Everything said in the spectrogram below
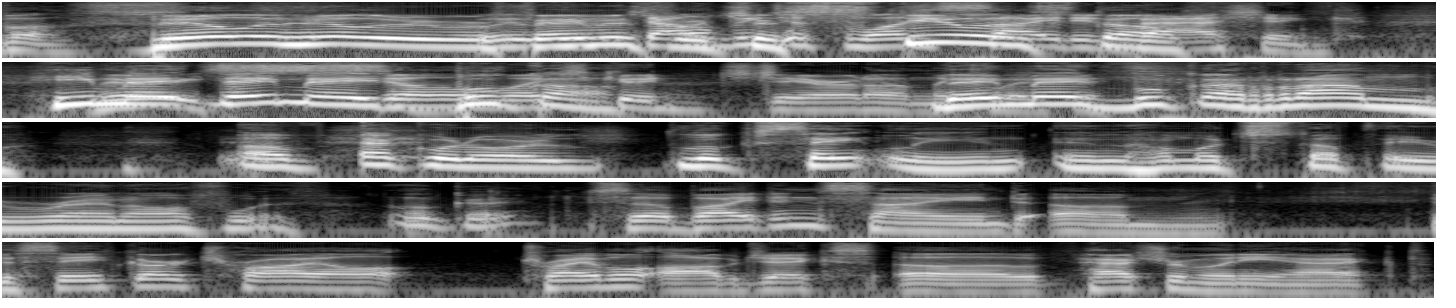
both. Bill and Hillary were We- famous for just, just stealing stuff. bashing. He There made. They made so Buca. much good Jared on the They made. Bucaram of Ecuador look saintly in, in how much stuff they ran off with. Okay. So Biden signed um, the Safeguard Trial Tribal Objects of Patrimony Act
